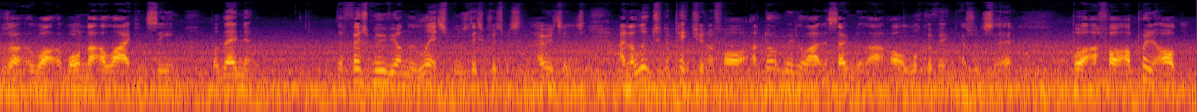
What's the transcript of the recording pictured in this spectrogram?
because well, one that I like and seen. But then the first movie on the list was this Christmas Inheritance, and I looked at the picture and I thought I don't really like the sound of that or look of it, I should say. But I thought I'll put it on.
